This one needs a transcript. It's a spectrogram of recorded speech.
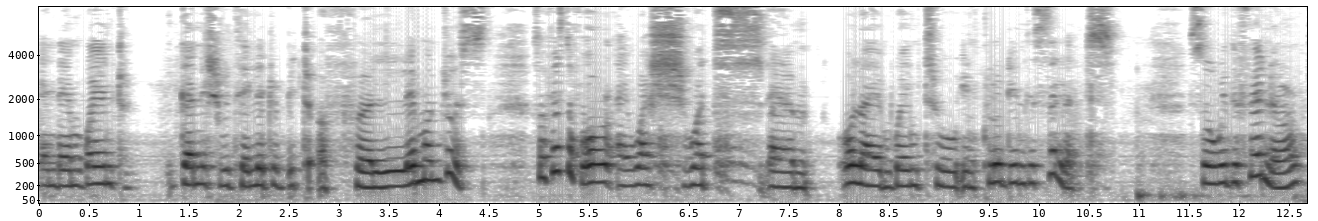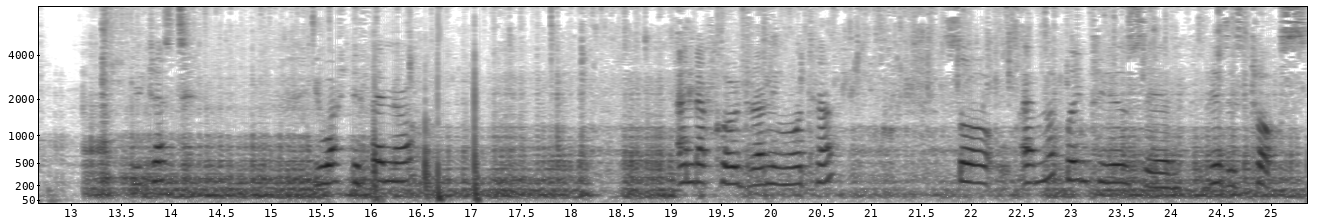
And I'm going to garnish with a little bit of uh, lemon juice. So first of all I wash what um, all I am going to include in the salad. So with the fennel, you just, you wash the fennel under cold running water. So I'm not going to use um, these stalks.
